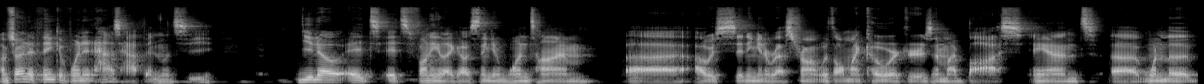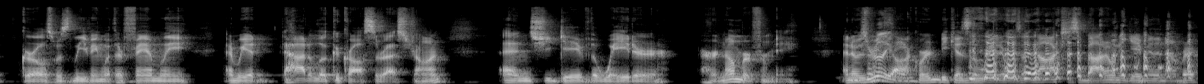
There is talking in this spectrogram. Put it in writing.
I'm trying to think of when it has happened. Let's see. You know, it's it's funny. Like I was thinking one time, uh, I was sitting in a restaurant with all my coworkers and my boss, and uh, one of the girls was leaving with her family, and we had had a look across the restaurant, and she gave the waiter her number for me, and it was really awkward because the waiter was obnoxious about it when he gave me the number.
